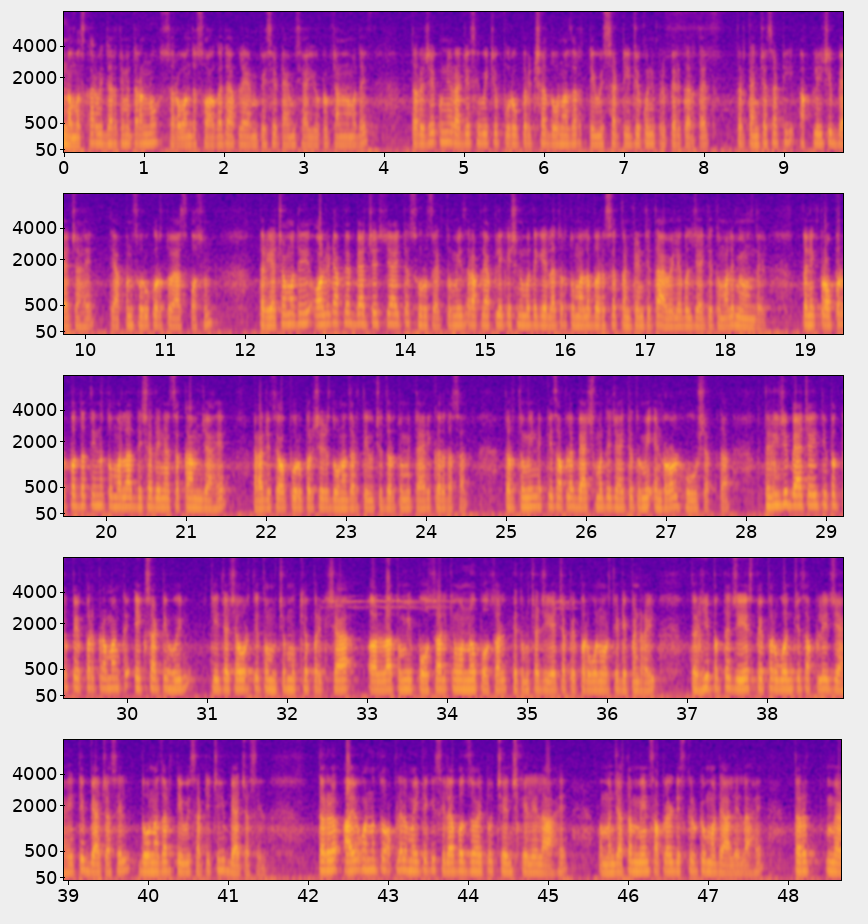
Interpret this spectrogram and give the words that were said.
नमस्कार विद्यार्थी मित्रांनो सर्वांचं स्वागत आहे आपल्या एम पी सी टाइम्स या यूट्यूब चॅनलमध्ये तर जे कोणी राज्यसेवेची पूर्वपरीक्षा दोन हजार तेवीससाठी जे कोणी प्रिपेअर करत आहेत तर त्यांच्यासाठी आपली जी बॅच आहे ते आपण सुरू करतो आहे आजपासून. तर याच्यामध्ये ऑलरेडी आपल्या बॅचेस जे आहेत त्या सुरूच आहेत. तुम्ही जर आपल्या ॲप्लिकेशनमध्ये गेला तर तुम्हाला बरंचसं कंटेंट तिथं अवेलेबल जे आहे ते तुम्हाला मिळून जाईल. पण एक प्रॉपर पद्धतीनं तुम्हाला दिशा देण्याचं काम जे आहे राज्यसेवा पूर्वपरीक्षेची दोन हजार तेवीसची जर तुम्ही तयारी करत असाल तर तुम्ही नक्कीच आपल्या बॅचमध्ये जे आहे ते तुम्ही एनरोल होऊ शकता. तर ही जी बॅच आहे ती फक्त पेपर क्रमांक एकसाठी होईल की ज्याच्यावरती तुमची मुख्य परीक्षाला तुम्ही पोहोचाल किंवा न पोहोचाल हे तुमच्या जी एच्या पेपर वनवरती डिपेंड राहील. तर ही फक्त जी एस पेपर वनचीच आपली जी आहे ती बॅच असेल दोन हजार तेवीससाठीची ही बॅच असेल. तर आयोगानं तो आपल्याला माहिती आहे की सिलेबस जो आहे तो चेंज केलेला आहे. म्हणजे आता मेन्स आपल्याला डिस्क्रिप्टिव्हमध्ये आलेला आहे. तर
